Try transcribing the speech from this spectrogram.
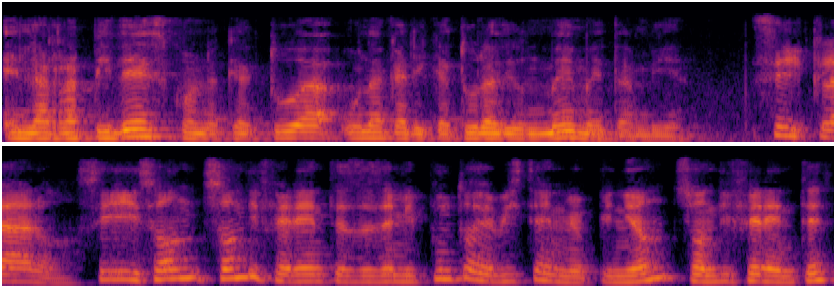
la rapidez con la que actúa una caricatura de un meme también. Sí, claro, sí, son, son diferentes. Desde mi punto de vista, en mi opinión, son diferentes,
